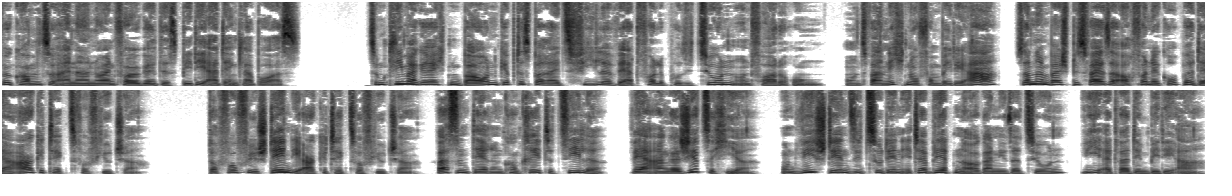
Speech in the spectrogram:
willkommen zu einer neuen Folge des BDA Denklabors. Zum klimagerechten Bauen gibt es bereits viele wertvolle Positionen und Forderungen. Und zwar nicht nur vom BDA, sondern beispielsweise auch von der Gruppe der Architects for Future. Doch wofür stehen die Architects for Future? Was sind deren konkrete Ziele? Wer engagiert sich hier? Und wie stehen sie zu den etablierten Organisationen, wie etwa dem BDA?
